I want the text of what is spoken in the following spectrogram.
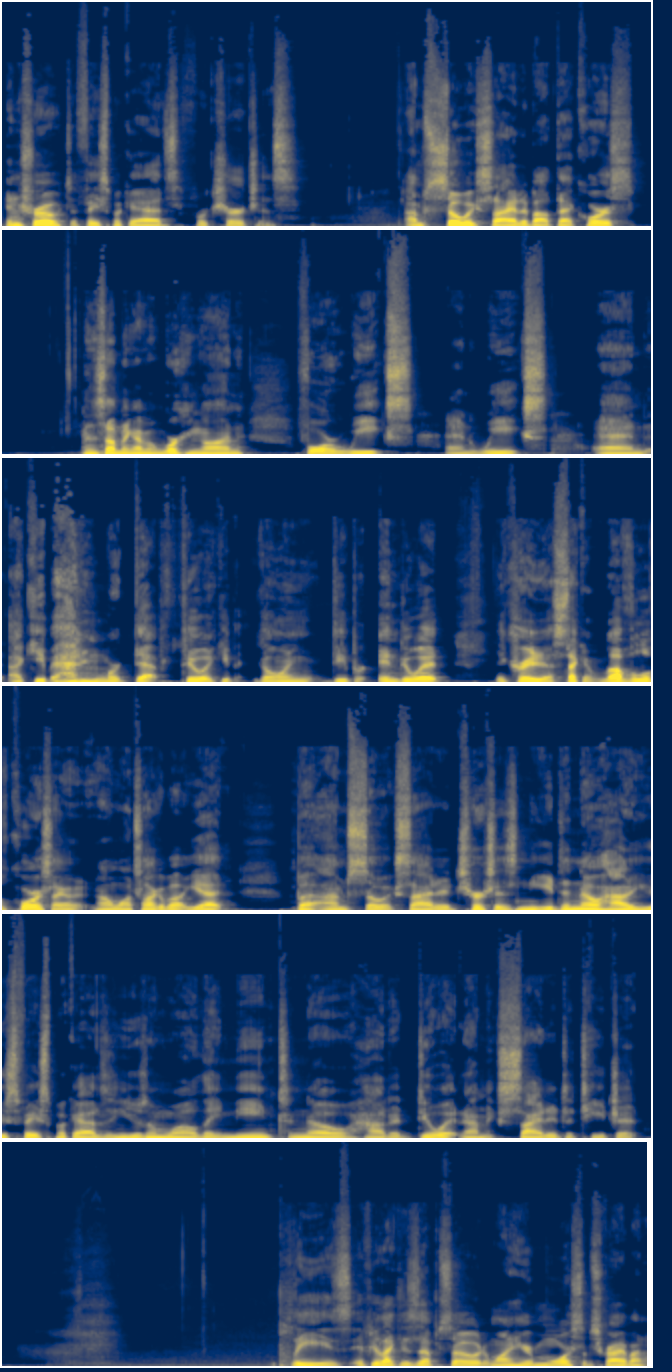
Intro to Facebook Ads for Churches. I'm so excited about that course. It's something I've been working on for weeks and weeks, and I keep adding more depth to it, keep going deeper into it. They created a second level of course I don't want to talk about yet, but I'm so excited. Churches need to know how to use Facebook ads and use them well. They need to know how to do it, and I'm excited to teach it please, if you like this episode and want to hear more, subscribe on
